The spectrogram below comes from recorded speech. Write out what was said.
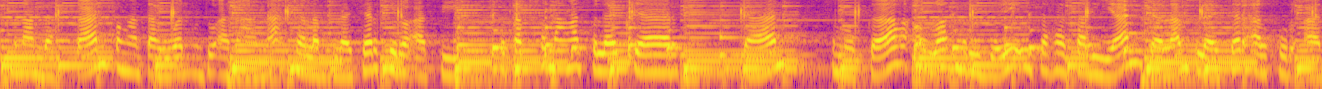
menambahkan pengetahuan untuk anak-anak dalam belajar kiroati. Tetap semangat belajar dan semoga Allah meridhoi usaha kalian dalam belajar Al-Quran.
